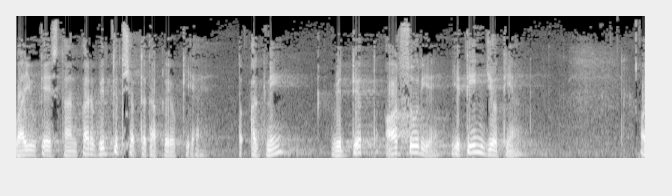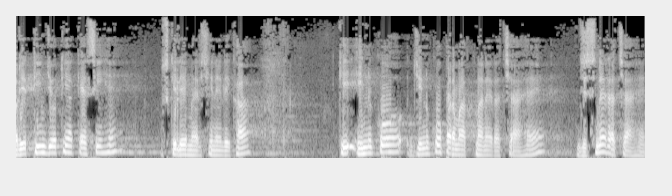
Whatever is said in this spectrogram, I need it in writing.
वायु के स्थान पर विद्युत शब्द का प्रयोग किया है। तो अग्नि, विद्युत और सूर्य, ये तीन ज्योतियाँ। और ये तीन ज्योतियाँ कैसी हैं? उसके लिए महर्षि ने लिखा कि इनको, जिनको परमात्मा ने रचा है, जिसने रचा है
